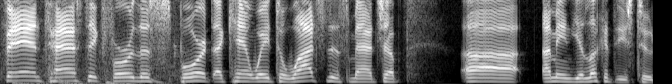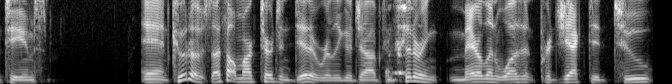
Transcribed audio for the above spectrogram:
fantastic for the sport. I can't wait to watch this matchup. Uh, I mean, you look at these two teams, and kudos. I thought Mark Turgeon did a really good job considering Maryland wasn't projected to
